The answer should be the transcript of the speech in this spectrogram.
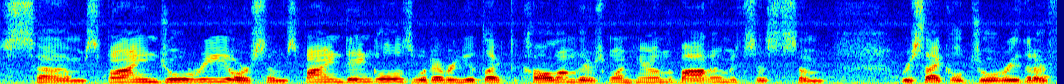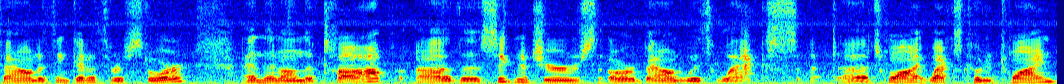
some spine jewelry or some spine dangles, whatever you'd like to call them. There's one here on the bottom. It's just some recycled jewelry that I found, I think, at a thrift store. And then on the top, uh, the signatures are bound with wax uh, twine, wax-coated twine.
